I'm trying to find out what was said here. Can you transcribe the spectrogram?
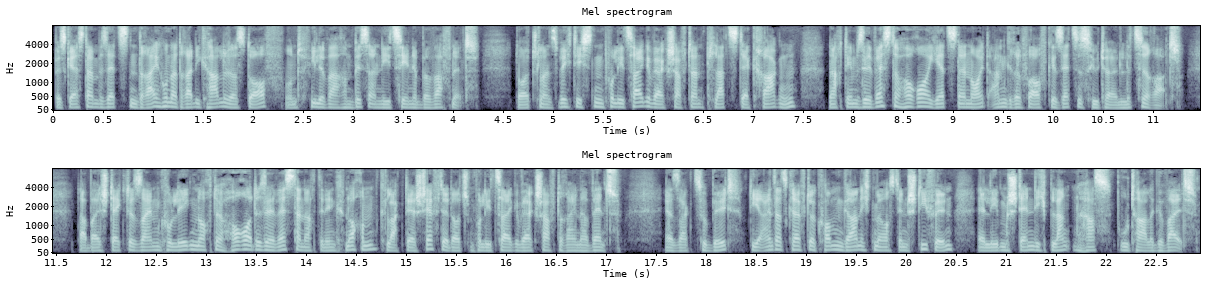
Bis gestern besetzten 300 Radikale das Dorf und viele waren bis an die Zähne bewaffnet. Deutschlands wichtigsten Polizeigewerkschaftern platzt der Kragen, nach dem Silvesterhorror jetzt erneut Angriffe auf Gesetzeshüter in Lützerath. Dabei steckte seinen Kollegen noch der Horror der Silvesternacht in den Knochen, klagt der Chef der deutschen Polizeigewerkschaft Rainer Wendt. Er sagt zu Bild, die Einsatzkräfte kommen gar nicht mehr aus den Stiefeln, erleben ständig blanken Hass, brutale Gewalt.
